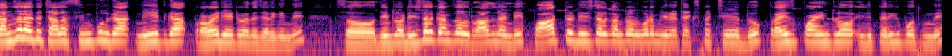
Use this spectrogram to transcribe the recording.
కన్సోల్ అయితే చాలా సింపుల్గా నీట్గా ప్రొవైడ్ చేయడం అయితే జరిగింది. సో దీంట్లో డిజిటల్ కంట్రోల్ రాదులండి. పార్ట్ డిజిటల్ కంట్రోల్ కూడా మీరైతే ఎక్స్పెక్ట్ చేయొద్దు. ప్రైస్ పాయింట్లో ఇది పెరిగిపోతుంది.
